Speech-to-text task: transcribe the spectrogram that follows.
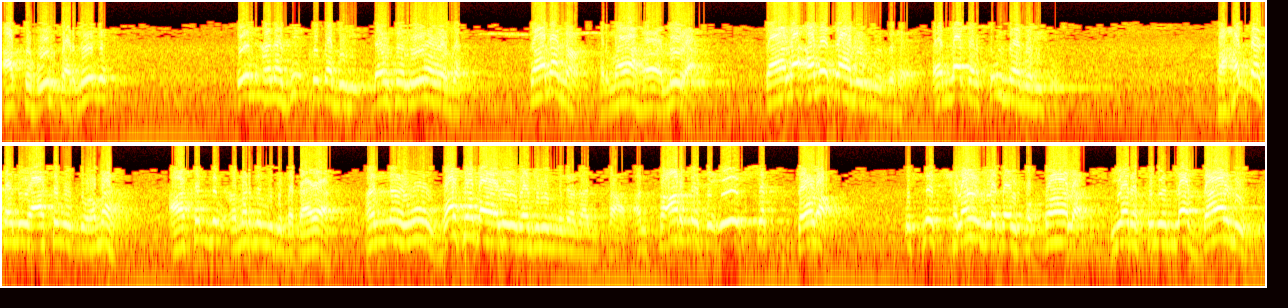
آپ قبول کر لیں گے۔ ان انجی تو کبھی میں اسے لے آؤ اگر۔ کالا نام فرمایا ہاں لیا کالا ان کابل ہے اللہ کا رسول، میں وہی ہوں۔ فحد علی آسم ابن عمر۔ آسم بن عمر نے مجھے بتایا وسب علی رجل من الانصار انصار میں سے ایک شخص دوڑا۔ اس نے چھلانگ لگائی، فقال، یا رسول اللہ، دانی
